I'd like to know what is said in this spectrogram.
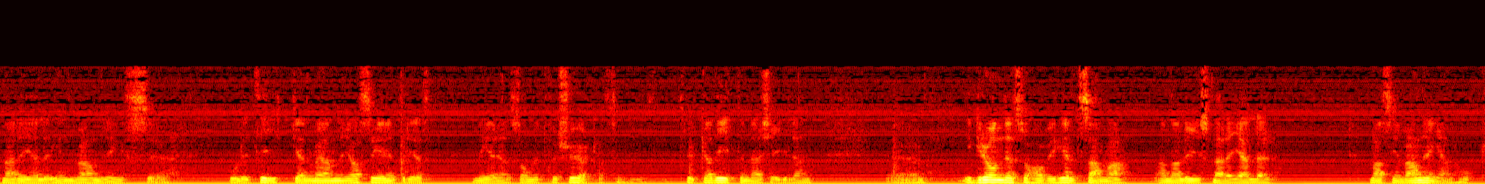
när det gäller invandringspolitiken. Men jag ser inte det mer än som ett försök att trycka dit den där kilen. Eh, I grunden så har vi helt samma analys när det gäller massinvandringen och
